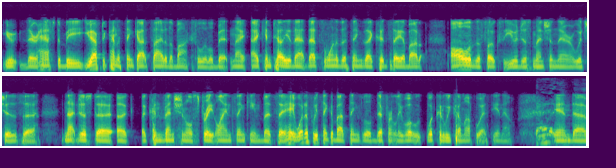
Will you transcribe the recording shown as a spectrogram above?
you there has to be. You have to kind of think outside of the box a little bit. And I I can tell you that that's one of the things I could say about all of the folks that you had just mentioned there, which is uh, not just a, a, a conventional straight line thinking, but say, hey, what if we think about things a little differently? What what could we come up with? You know and uh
